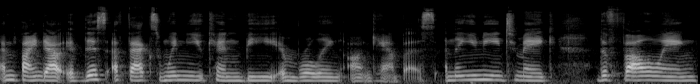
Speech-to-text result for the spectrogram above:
and find out if this affects when you can be enrolling on campus. And then you need to make the following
